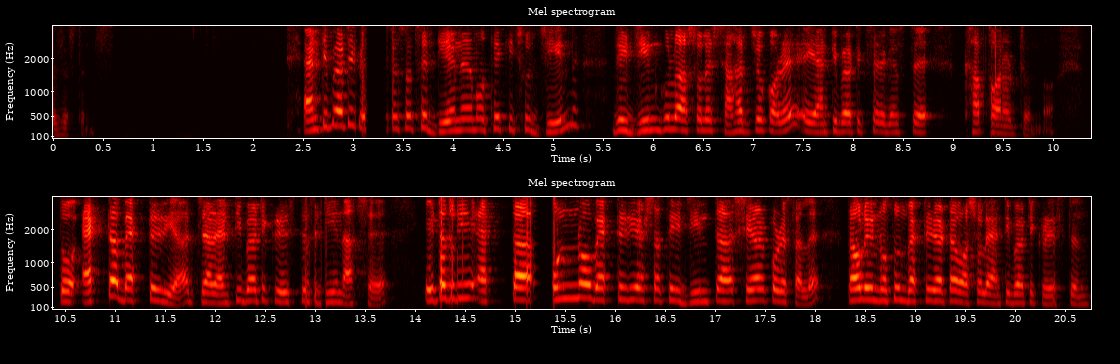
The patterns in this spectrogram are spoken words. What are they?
রেজিস্ট্যান্স অ্যান্টিবায়োটিক রেজিস্ট্যান্স হচ্ছে ডিএনএ এর মধ্যে কিছু জিন যে জিনগুলো আসলে সাহায্য করে এই অ্যান্টিবায়োটিক্স এর এগেনস্টে খাপ খাওয়ানোর জন্য। তো একটা ব্যাকটেরিয়া যার অ্যান্টিবায়োটিক রেজিস্ট্যান্স জিন আছে, এটা যদি একটা অন্য ব্যাকটেরিয়ার সাথে এই জিনটা শেয়ার করে ফেলে, তাহলে এই নতুন ব্যাকটেরিয়াটাও আসলে অ্যান্টিবায়োটিক রেজিস্ট্যান্ট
